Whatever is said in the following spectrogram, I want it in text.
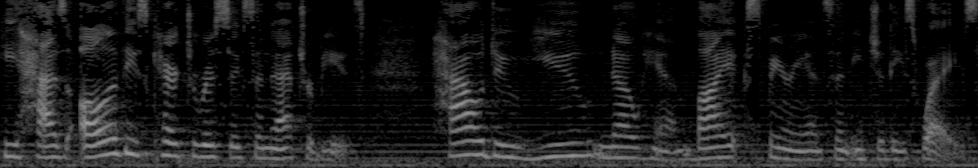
he has all of these characteristics and attributes. How do you know Him by experience in each of these ways?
